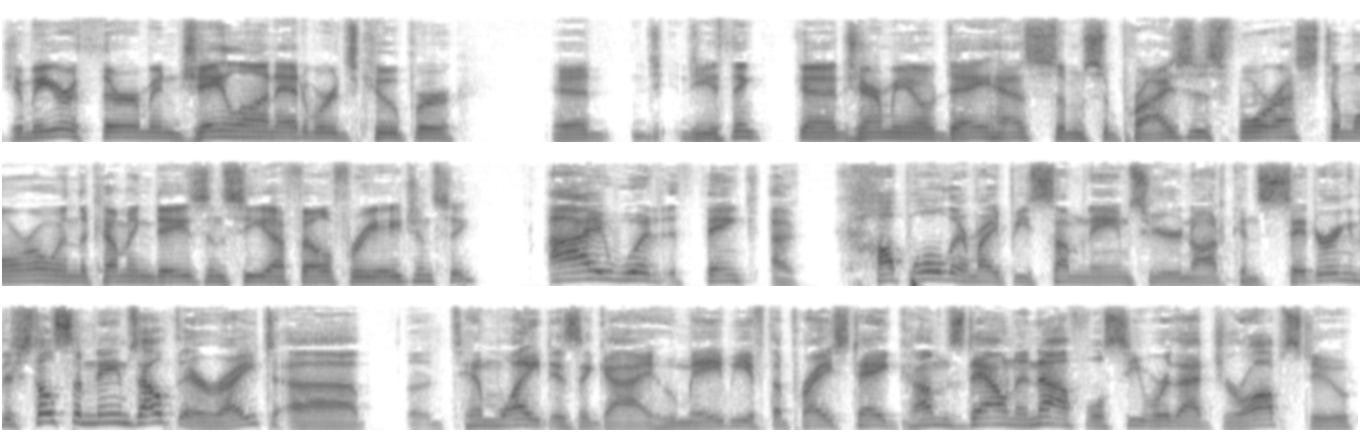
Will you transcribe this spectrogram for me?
Jameer Thurman, Jalon Edwards Cooper. Uh, do you think uh, Jeremy O'Day has some surprises for us tomorrow in the coming days in CFL free agency? I would think a couple. There might be some names who you're not considering. There's still some names out there, right? Uh, Tim White is a guy who maybe if the price tag comes down enough, we'll see where that drops to.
